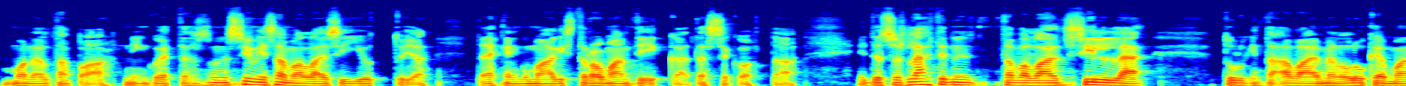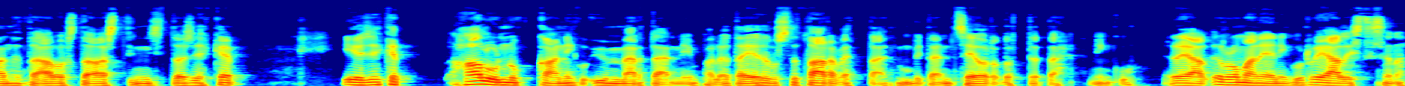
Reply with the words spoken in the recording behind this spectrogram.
monella tapaa, niin kuin, että se on hyvin samanlaisia juttuja, tai ehkä niin kuin maagista romantiikkaa tässä kohtaa. Että jos olisi lähtenyt tavallaan sillä tulkinta-avaimella lukemaan tätä alusta asti, niin sitten olisi ehkä, ei olisi ehkä halunnutkaan niin kuin ymmärtää niin paljon, tai ei olisi ollut sitä tarvetta, että mun pitää nyt seurata tätä niin kuin, rea- romania niin kuin realistisena.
